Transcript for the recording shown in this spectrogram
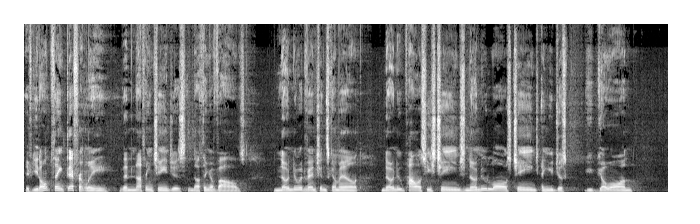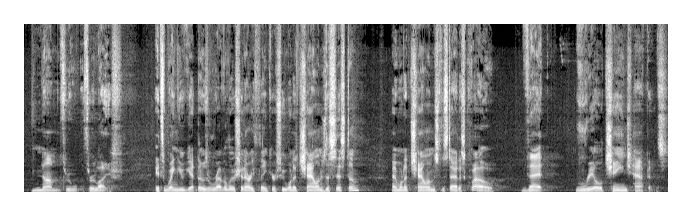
If you don't think differently, then nothing changes, nothing evolves, no new inventions come out, no new policies change, no new laws change, and you just you go on numb through through life. It's when you get those revolutionary thinkers who want to challenge the system and want to challenge the status quo that real change happens.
